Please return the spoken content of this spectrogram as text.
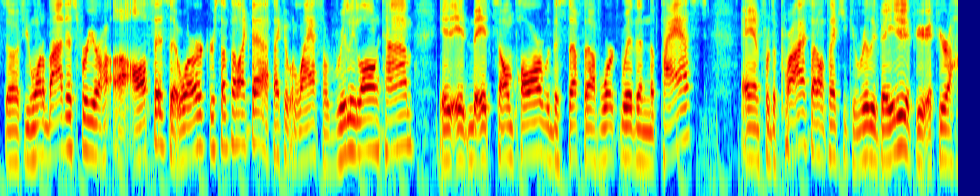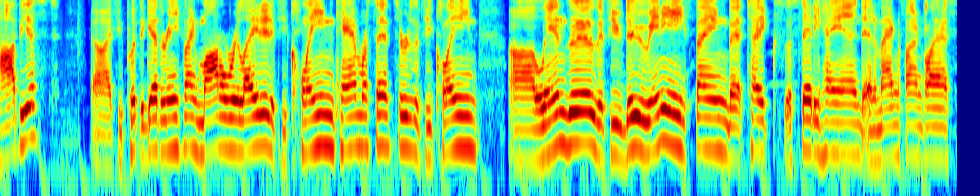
so if you want to buy this for your uh, office at work or something like that, I think it would last a really long time. It, it, it's on par with the stuff that I've worked with in the past, and for the price, I don't think you can really beat it. If you're if you're a hobbyist, uh, if you put together anything model related, if you clean camera sensors, if you clean uh, lenses, if you do anything that takes a steady hand and a magnifying glass,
